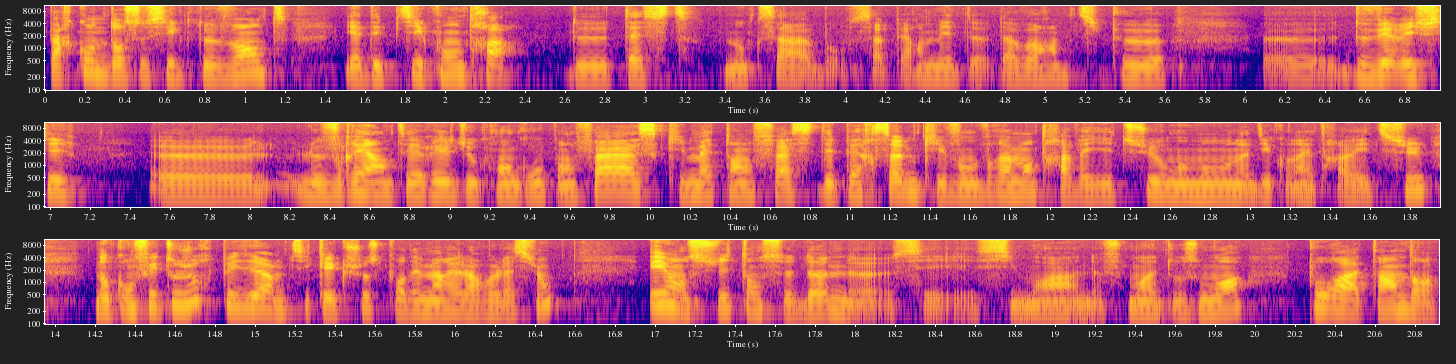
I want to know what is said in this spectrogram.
par contre, dans ce cycle de vente, il y a des petits contrats de test. Donc ça, bon, ça permet d'avoir un petit peu de vérifier le vrai intérêt du grand groupe en face, qui mettent en face des personnes qui vont vraiment travailler dessus au moment où on a dit qu'on allait travailler dessus. Donc on fait toujours payer un petit quelque chose pour démarrer la relation. Et ensuite, on se donne ces 6 mois, 9 mois, 12 mois pour atteindre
